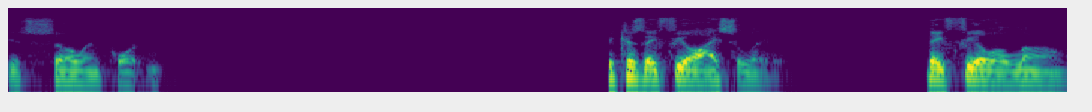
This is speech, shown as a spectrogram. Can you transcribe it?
is so important. Because they feel isolated, they feel alone.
